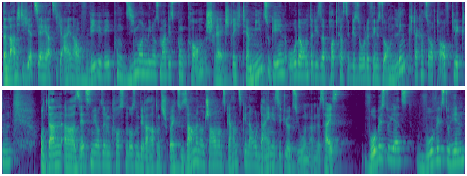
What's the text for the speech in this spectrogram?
Dann lade ich dich jetzt sehr herzlich ein, auf www.simon-mattis.com-termin zu gehen oder unter dieser Podcast-Episode findest du auch einen Link, da kannst du auch draufklicken. Und dann äh, setzen wir uns in einem kostenlosen Beratungsgespräch zusammen und schauen uns ganz genau deine Situation an. Das heißt, wo bist du jetzt? Wo willst du hin?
